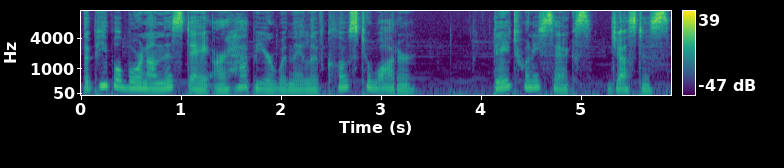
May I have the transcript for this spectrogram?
The people born on this day are happier when they live close to water. Day 26 Justice.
